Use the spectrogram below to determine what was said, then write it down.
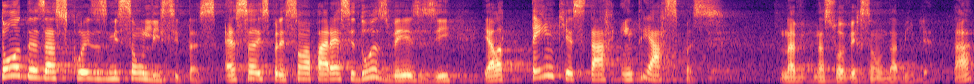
todas as coisas me são lícitas. Essa expressão aparece duas vezes e ela tem que estar entre aspas na, na sua versão da Bíblia. Tá?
